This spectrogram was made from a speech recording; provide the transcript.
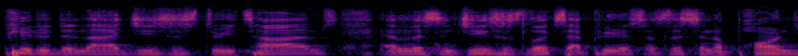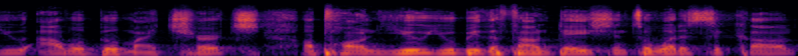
Peter denied Jesus three times. And listen, Jesus looks at Peter and says, Listen, upon you, I will build my church. Upon you, you'll be the foundation to what is to come.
